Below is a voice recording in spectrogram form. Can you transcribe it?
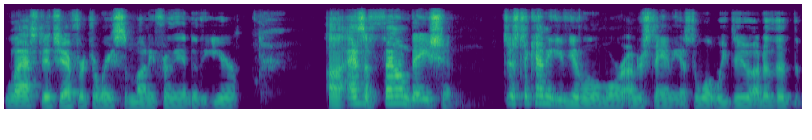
last ditch effort to raise some money for the end of the year. Uh, as a foundation, just to kind of give you a little more understanding as to what we do, other than the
